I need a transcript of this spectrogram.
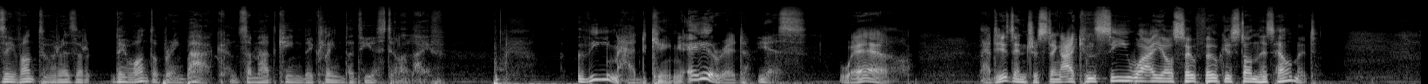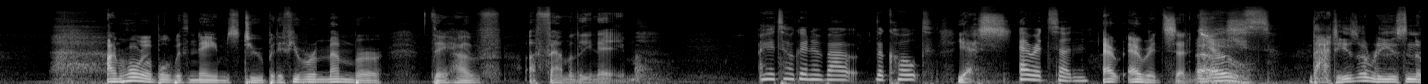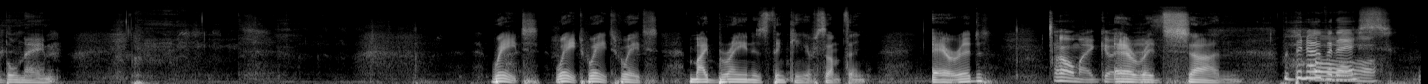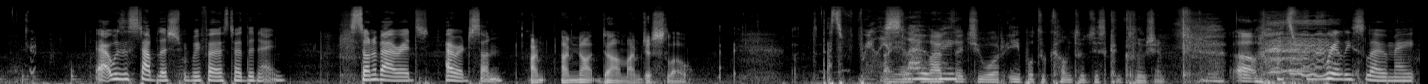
They want to resur- They want to bring back the Mad King. They claim that he is still alive. The Mad King, Arid. Yes. Well, that is interesting. I can see why you're so focused on this helmet. I'm horrible with names too, but if you remember, they have a family name. Are you talking about the cult Yes, Eridson? er- Eridson. Oh, that is a reasonable name. Wait, wait, wait, wait. My brain is thinking of something. Arid, Oh my goodness. Arid son. We've been over Oh. this. That was established when we first heard the name. Son of Arid, Arid son. I'm I'm not dumb. I'm just slow. That's really I slow, am glad mate. that you were able to come to this conclusion. That's really slow, mate.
